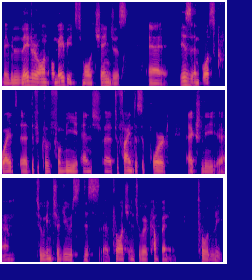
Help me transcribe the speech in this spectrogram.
maybe later on or maybe in small changes uh, is and was quite uh, difficult for me and uh, to find the support actually um, to introduce this approach into a company. Totally.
